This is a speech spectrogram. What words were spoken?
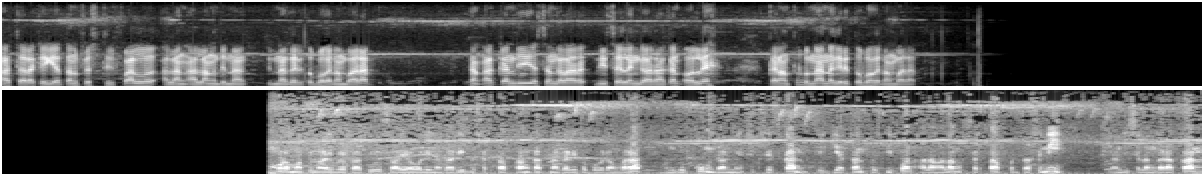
acara kegiatan festival alang-alang di, Nagari Toba Gadang Barat yang akan diselenggara- diselenggarakan oleh Karang Taruna Negeri Toba Gadang Barat. warahmatullahi wabarakatuh. Saya Wali Nagari beserta perangkat Nagari Toba Barat mendukung dan mensukseskan kegiatan festival alang-alang serta pentas seni yang diselenggarakan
